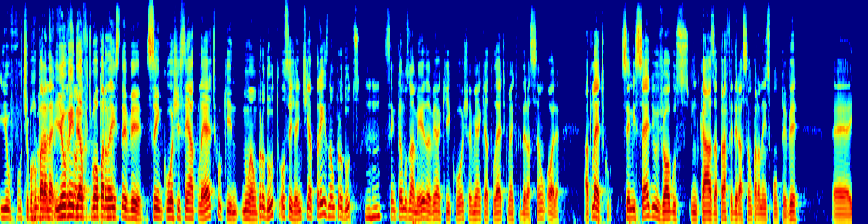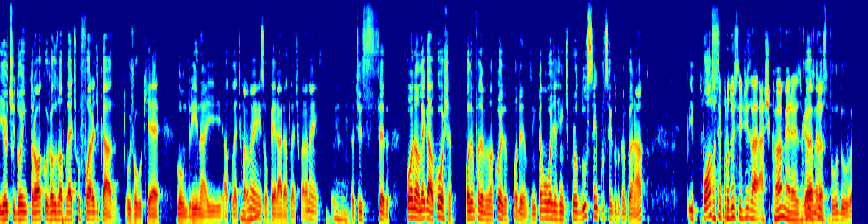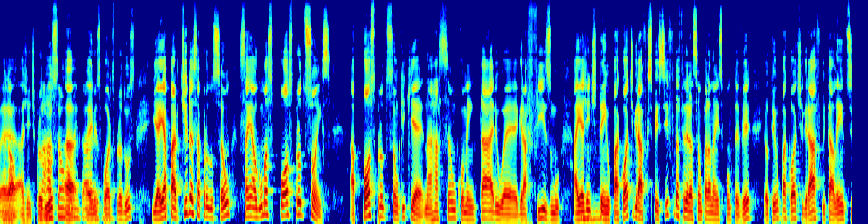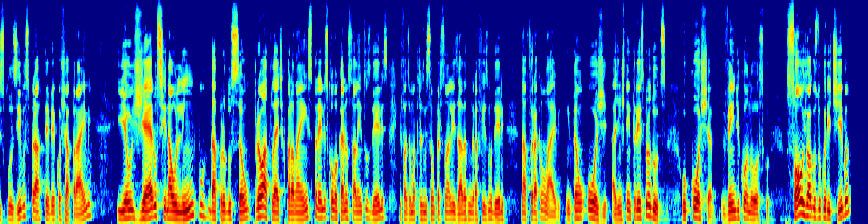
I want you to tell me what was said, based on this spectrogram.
e o futebol paranaense. E eu vender a futebol paranaense TV sem coxa e sem Atlético, que não é um produto. Ou seja, a gente tinha três não produtos. Sentamos na mesa, vem aqui coxa, vem aqui Atlético, vem aqui Federação. Olha, Atlético, você me cede os jogos em casa para a Federação Paranaense.tv é, e eu te dou em troca os jogos do Atlético fora de casa. O jogo que é Londrina e Atlético Paranaense, Operário Atlético Paranaense. Eu- Eu te cedo. Pô, não, legal, coxa, podemos fazer a mesma coisa? Podemos. Então hoje a gente produz 100% do campeonato e posso Você produz, você diz, as câmeras, câmeras, tudo? tudo, é, a gente produz, Narração, a, comentário, a N Sports produz, e aí a partir dessa produção saem algumas pós-produções. A pós-produção, o que, que é? Narração, comentário, é, grafismo. Aí a gente tem o pacote gráfico específico da Federação Paranaense.tv, eu tenho um pacote gráfico e talentos exclusivos para a TV Coxa Prime, e eu gero o sinal limpo da produção pro Atlético Paranaense para eles colocarem os talentos deles e fazer uma transmissão personalizada com o grafismo dele na Furacão Live. Então, hoje, a gente tem três produtos. O Coxa vende conosco só os jogos do Curitiba,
